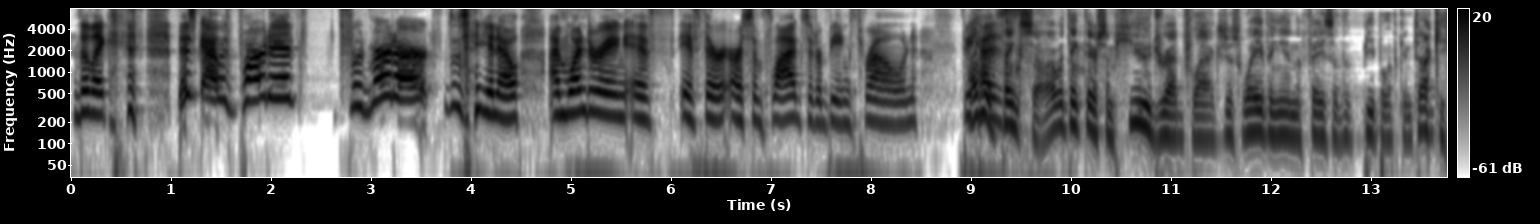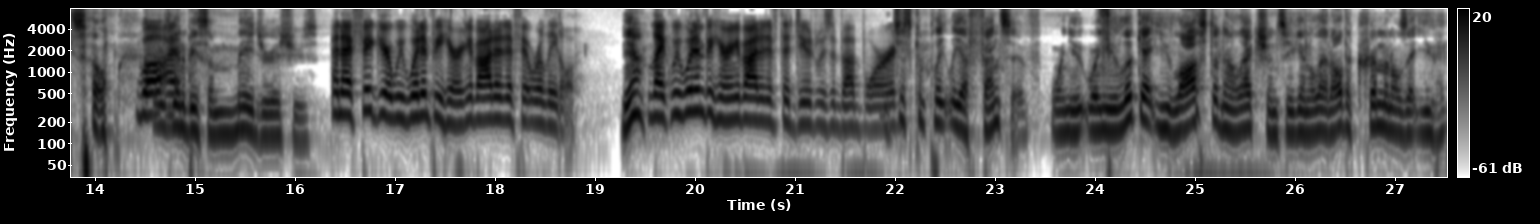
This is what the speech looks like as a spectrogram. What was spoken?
And they're like, this guy was pardoned for murder. you know, I'm wondering if if there are some flags that are being thrown because I would think so. I would think there's some huge red flags just waving in the face of the people of Kentucky. So Well, there's going to be some major issues. and I figure we wouldn't be hearing about it if it were legal. Yeah. Like we wouldn't be hearing about it if the dude was above board. It's just completely offensive when you when you look at you lost an election, so you're going to let all the criminals that you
